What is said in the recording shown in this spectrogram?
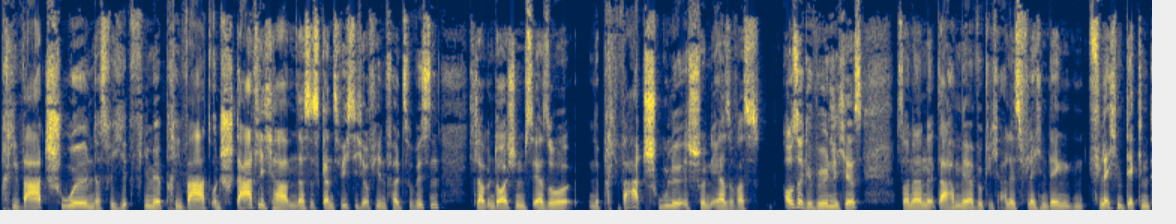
Privatschulen, dass wir hier viel mehr privat und staatlich haben. Das ist ganz wichtig auf jeden Fall zu wissen. Ich glaube, in Deutschland ist eher so, eine Privatschule ist schon eher so was Außergewöhnliches, sondern da haben wir ja wirklich alles flächendeckend, flächendeckend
